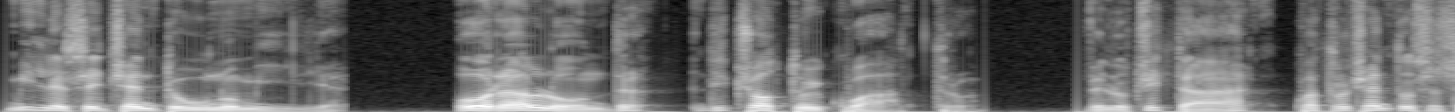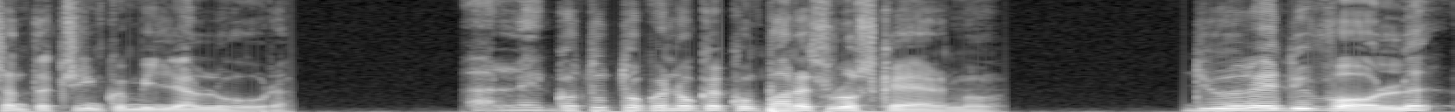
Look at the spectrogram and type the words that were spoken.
1601 miglia. Ora a Londra 18,4. Velocità 465 miglia all'ora. Leggo tutto quello che compare sullo schermo. Durée du vol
